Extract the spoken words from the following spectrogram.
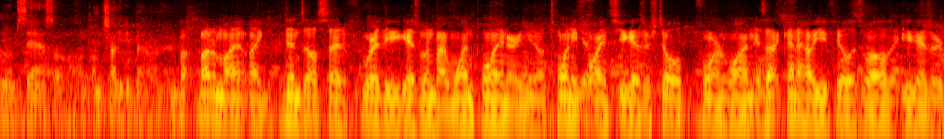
You know what I'm saying? So I'm trying to get better on that. B- bottom line, like Denzel said, whether you guys win by one point or you know 20 yeah. points, you guys are still four and one. Is that kind of how you feel as well? That you guys are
